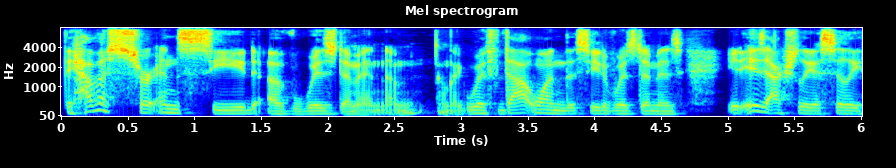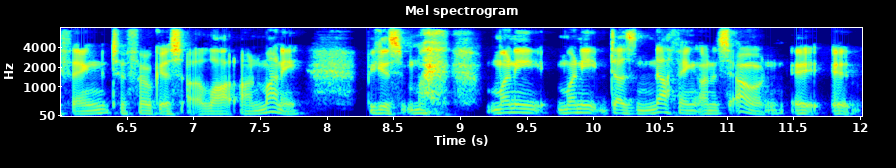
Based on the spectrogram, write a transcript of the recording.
they have a certain seed of wisdom in them. And like with that one, the seed of wisdom is it is actually a silly thing to focus a lot on money, because money money does nothing on its own. It, it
